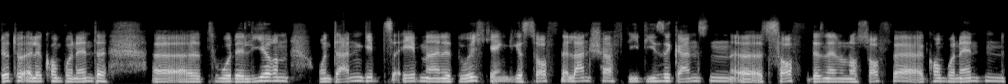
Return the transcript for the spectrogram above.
virtuelle Komponente äh, zu modellieren. Und dann gibt es eben eine durchgängige Softwarelandschaft, die diese ganzen äh, Soft, das sind ja nur noch Softwarekomponenten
